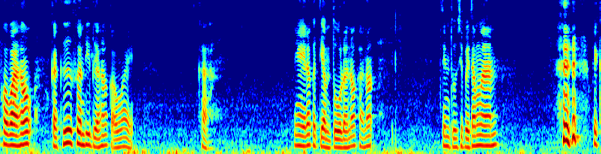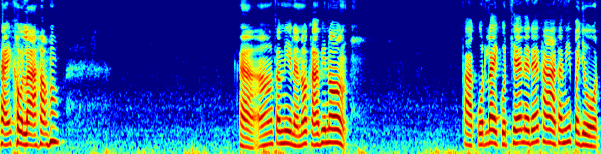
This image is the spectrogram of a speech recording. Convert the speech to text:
เพราะว่าเฮาก็คือส่วนที่เหลือเฮาก็ไว้ค่ะยังไงเราก็เตรียมตัวแล้วเนาะค่ะเนาะเตรียมตัวสิไปทำงาน ไปขายข้าวหลามค่ะอาตามนี้แหละเนาะค่ะพี่น้อง ฝากกดไลค์กดแชร์หน่อยเด้อค่ะ ถ้ามีประโยชน์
